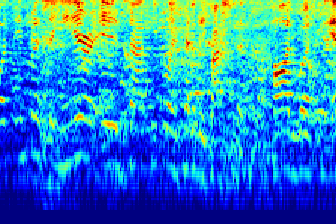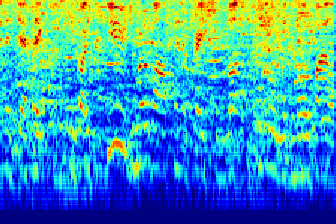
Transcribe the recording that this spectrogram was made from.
what's interesting here is that people are incredibly passionate, hardworking, energetic. You've got huge mobile penetration, lots of people with mobile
